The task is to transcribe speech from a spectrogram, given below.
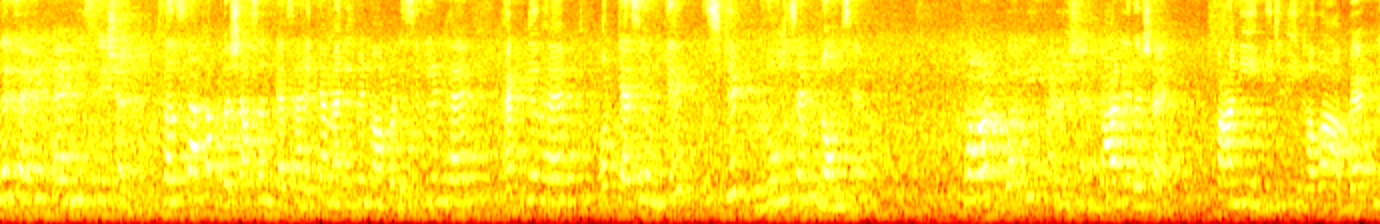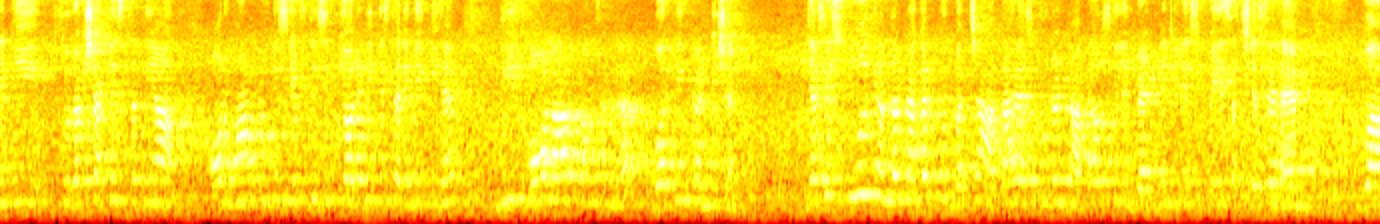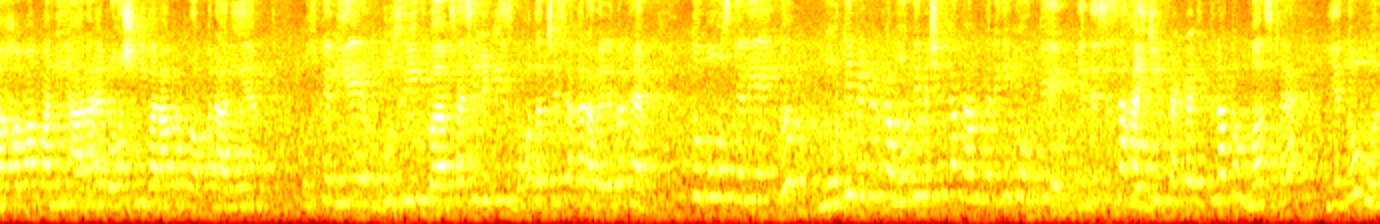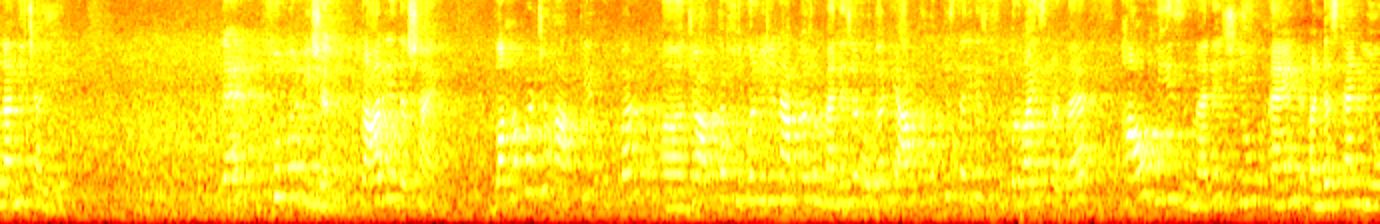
देन सेकेंड एडमिनिस्ट्रेशन संस्था का प्रशासन कैसा है? क्या मैनेजमेंट वहाँ पर डिसिप्लिन है एक्टिव है? और कैसे उनके स्ट्रिक्ट रूल्स एंड नॉर्म्स हैं? थर्ड वर्किंग कंडीशन कार्य दशाएँ पानी, बिजली, हवा, बैठने की सुरक्षा की स्थितियाँ। और वहाँ पर उनकी सेफ्टी सिक्योरिटी किस तरीके की है? These all are comes under working condition जैसे स्कूल के अंदर में अगर कोई बच्चा आता है स्टूडेंट आता है, उसके लिए बैठने के लिए स्पेस अच्छे से है हवा पानी आ रहा है, रोशनी बराबर प्रॉपर आ रही है, उसके लिए दूसरी फैसिलिटीज़ बहुत अच्छे से अगर अवेलेबल हैं तो वो उसके लिए एक मोटिवेटर का मोटिवेशन का काम करेगी कि ओके ये this is a hygiene factor इतना तो मस्ट है, ये तो होना ही चाहिए। देन सुपरविजन कार्य दशाएँ वहाँ पर जो आपके ऊपर जो आपका सुपरविजन है, आपका जो मैनेजर होगा कि आपको वो किस तरीके से सुपरवाइज करता है, how he is manage you and understand you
